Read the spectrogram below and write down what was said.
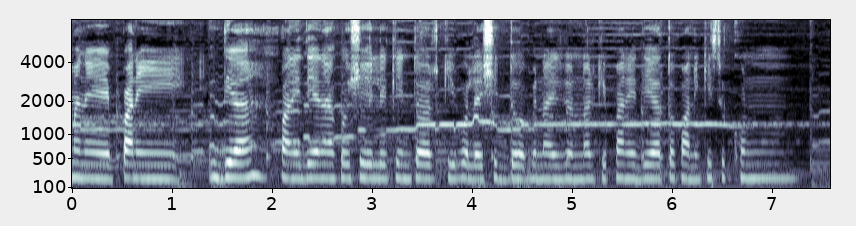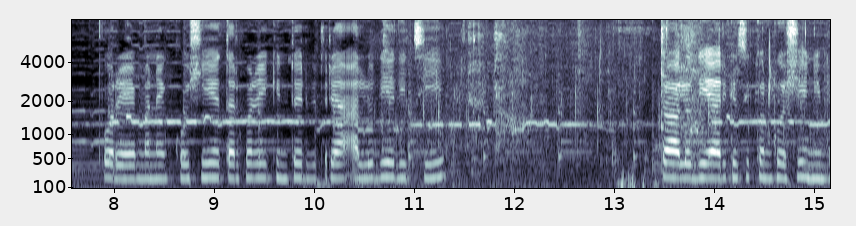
মানে পানি দেয়া, পানি দিয়ে না কষিয়ে এলে কিন্তু আর কি বলে, সিদ্ধ হবে না, এই জন্য আর কি পানি দেয়া তো পানি কিছুক্ষণ পরে মানে কষিয়ে তারপরে কিন্তু এর ভিতরে আলু দিয়ে দিচ্ছি। তো আলু দিয়ে আর কিছুক্ষণ কষিয়ে নিব।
